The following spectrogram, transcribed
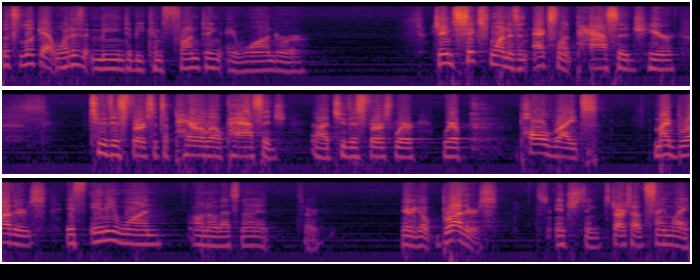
let's look at what does it mean to be confronting a wanderer. James 6.1 is an excellent passage here to this verse. It's a parallel passage uh, to this verse where, where Paul writes, My brothers, if anyone... Oh, no, that's not it. Sorry. There we go. Brothers. It's interesting. It starts out the same way.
